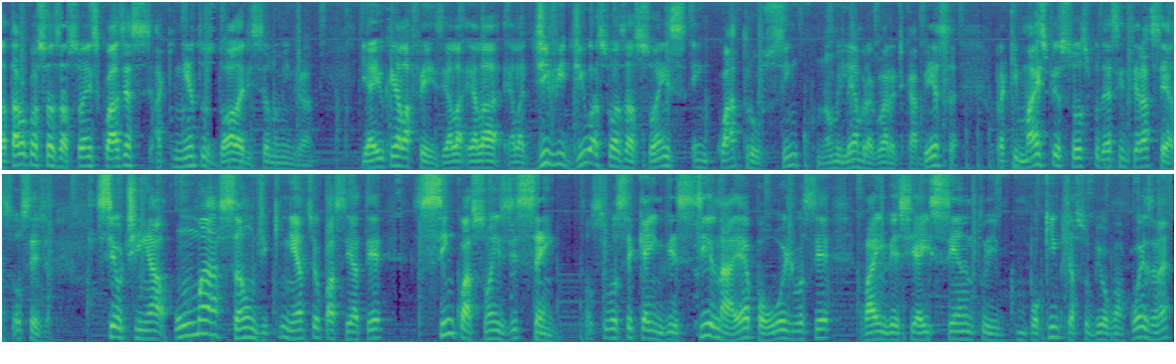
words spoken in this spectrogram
ela estava com as suas ações quase a 500 dólares, se eu não me engano. E aí o que ela fez? Ela, ela, ela dividiu as suas ações em quatro ou cinco, não me lembro agora de cabeça, para que mais pessoas pudessem ter acesso. Ou seja, se eu tinha uma ação de 500, eu passei a ter cinco ações de 100. Então se você quer investir na Apple, hoje você vai investir aí cento e um pouquinho, que já subiu alguma coisa, né?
